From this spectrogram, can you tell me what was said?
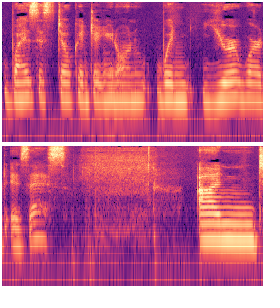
why is this still continuing on when your word is this? And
